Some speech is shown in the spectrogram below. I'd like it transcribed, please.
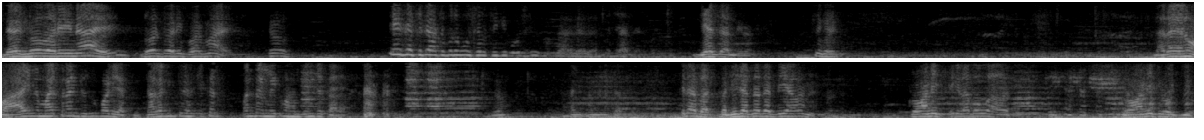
દેર નો વરી નાય ડોન્ટ વરી ફોર માય શું એ કે છે કે આ તો બધું મુશ્કેલ થઈ ગયું ઘેર જા શું કહ્યું દાદા એનો આ ને માત્ર જુદું પાડી આપ્યું. ચાલે કે એક જ પંદર મિનિટમાં સમજી જતા રહ્યા. બધી જાતના દર્દી આવે ને? ક્રોનિક એટલા બહુ આવે છે. ક્રોનિક રોગીઓ.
